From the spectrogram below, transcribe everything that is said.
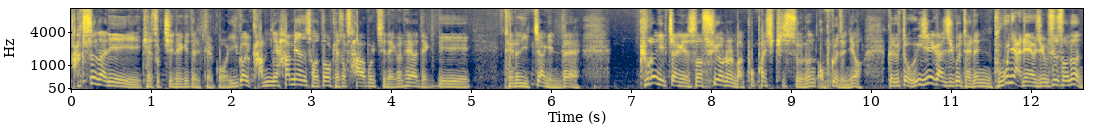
악순환이 계속 진행이 될 테고 이걸 감내하면서도 계속 사업을 진행을 해야 되기 되는 입장인데 그런 입장에서 수요를 막 폭발시킬 수는 없거든요. 그리고 또 의지 가지고 되는 부분이 아니에요. 지금 수소는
